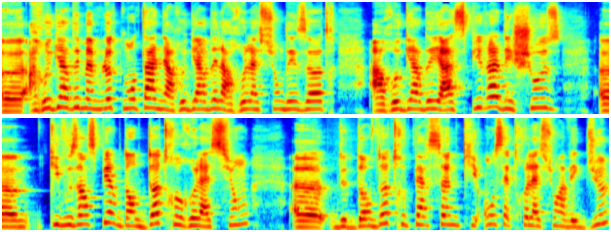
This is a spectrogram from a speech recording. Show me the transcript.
euh, à regarder même l'autre montagne, à regarder la relation des autres, à regarder, à aspirer à des choses euh, qui vous inspirent dans d'autres relations, euh, dans d'autres personnes qui ont cette relation avec Dieu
